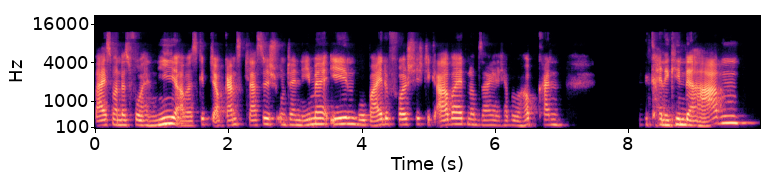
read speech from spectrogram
weiß man das vorher nie, aber es gibt ja auch ganz klassisch Unternehmerehen, wo beide vollschichtig arbeiten und sagen, ich habe überhaupt kein, keine Kinder haben.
